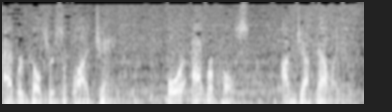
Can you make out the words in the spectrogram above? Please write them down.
agriculture supply chain. For AgriPulse, I'm Jeff Nalley.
